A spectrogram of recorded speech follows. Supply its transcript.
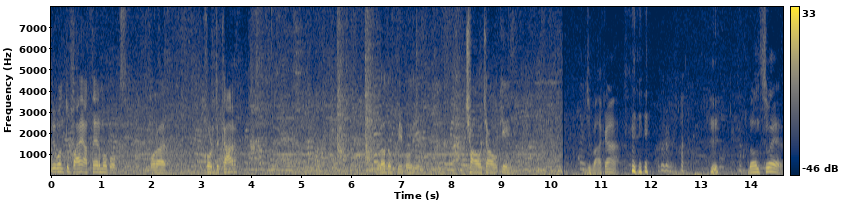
We want to buy a thermo box for, a, for the car. A lot of people here. Ciao, ciao, King. Chewbacca. Don't swear.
